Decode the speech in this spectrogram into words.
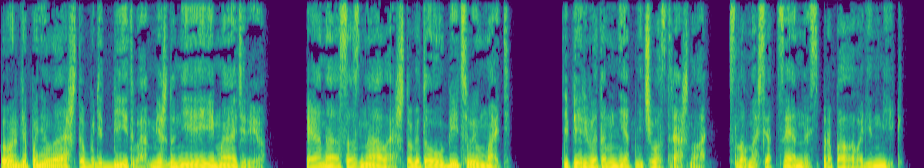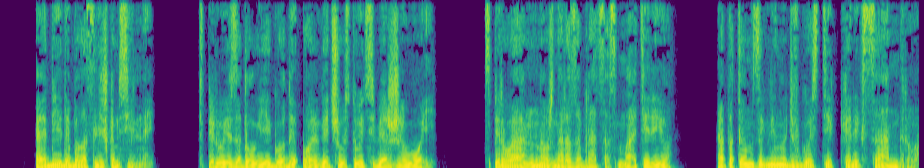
Ольга поняла, что будет битва между ней и матерью, и она осознала, что готова убить свою мать. Теперь в этом нет ничего страшного, словно вся ценность пропала в один миг. Обида была слишком сильной. Впервые за долгие годы Ольга чувствует себя живой. Сперва нужно разобраться с матерью, а потом заглянуть в гости к Александру,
